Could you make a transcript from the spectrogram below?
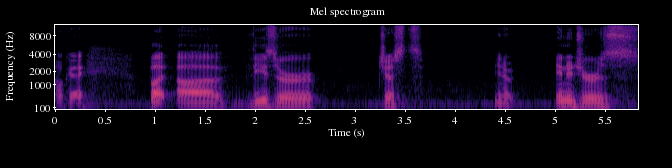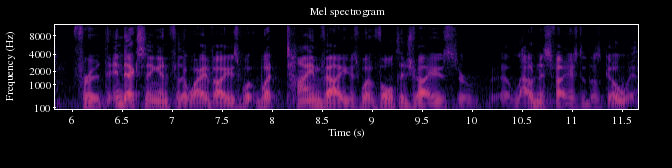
OK, but uh, these are just, you know, integers for the indexing and for the y values, what, what time values, what voltage values or uh, loudness values do those go with?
